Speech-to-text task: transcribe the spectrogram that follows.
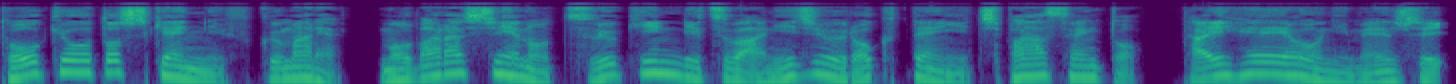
東京都市圏に含まれ、茂原市への通勤率は26.1%、太平洋に面し、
